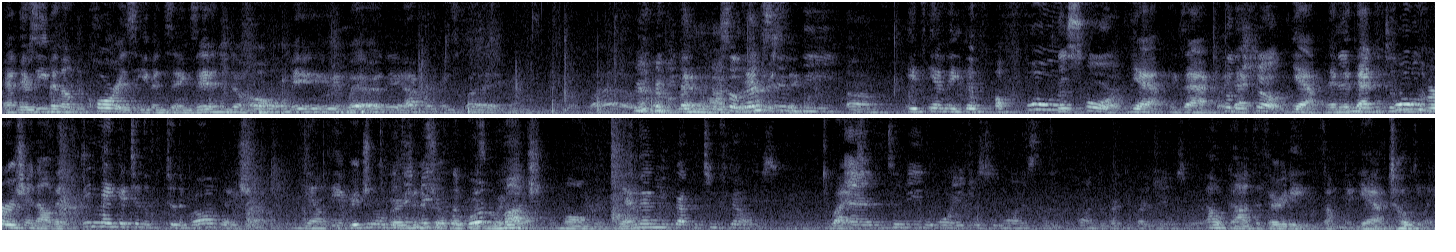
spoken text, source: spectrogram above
And there's even, a- the chorus even sings, in Dahomey, where the Africans play. Wow. So that's in the, um, It's in the, the, a full. the score. Yeah, exactly. For the That- show. Yeah, and Didn't that the full version of it didn't make it to the, to the Broadway show. Yeah, the original version of the Showboat was much show. longer, And then you've got the two films. right. And to me, the more interesting one is the one directed by James Whale. Oh, God, the thirty something, yeah, totally.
